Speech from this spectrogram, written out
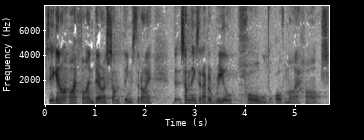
See, again, I, I find there are some things that I some things that have a real hold of my heart.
